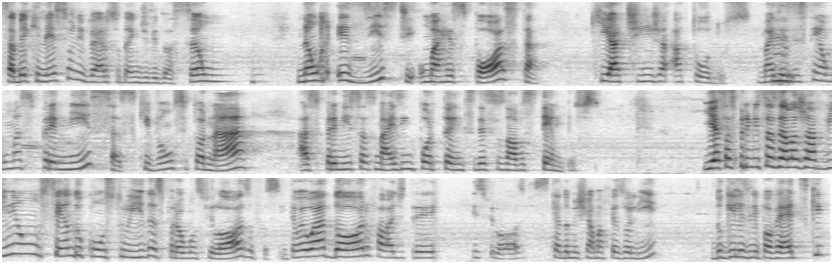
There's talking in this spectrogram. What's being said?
saber que nesse universo da individuação não existe uma resposta que atinja a todos, mas hum. existem algumas premissas que vão se tornar as premissas mais importantes desses novos tempos. E essas premissas elas já vinham sendo construídas por alguns filósofos. Então eu adoro falar de três filósofos, que é do Michel Maffesoli, do Gilles Lipovetsky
